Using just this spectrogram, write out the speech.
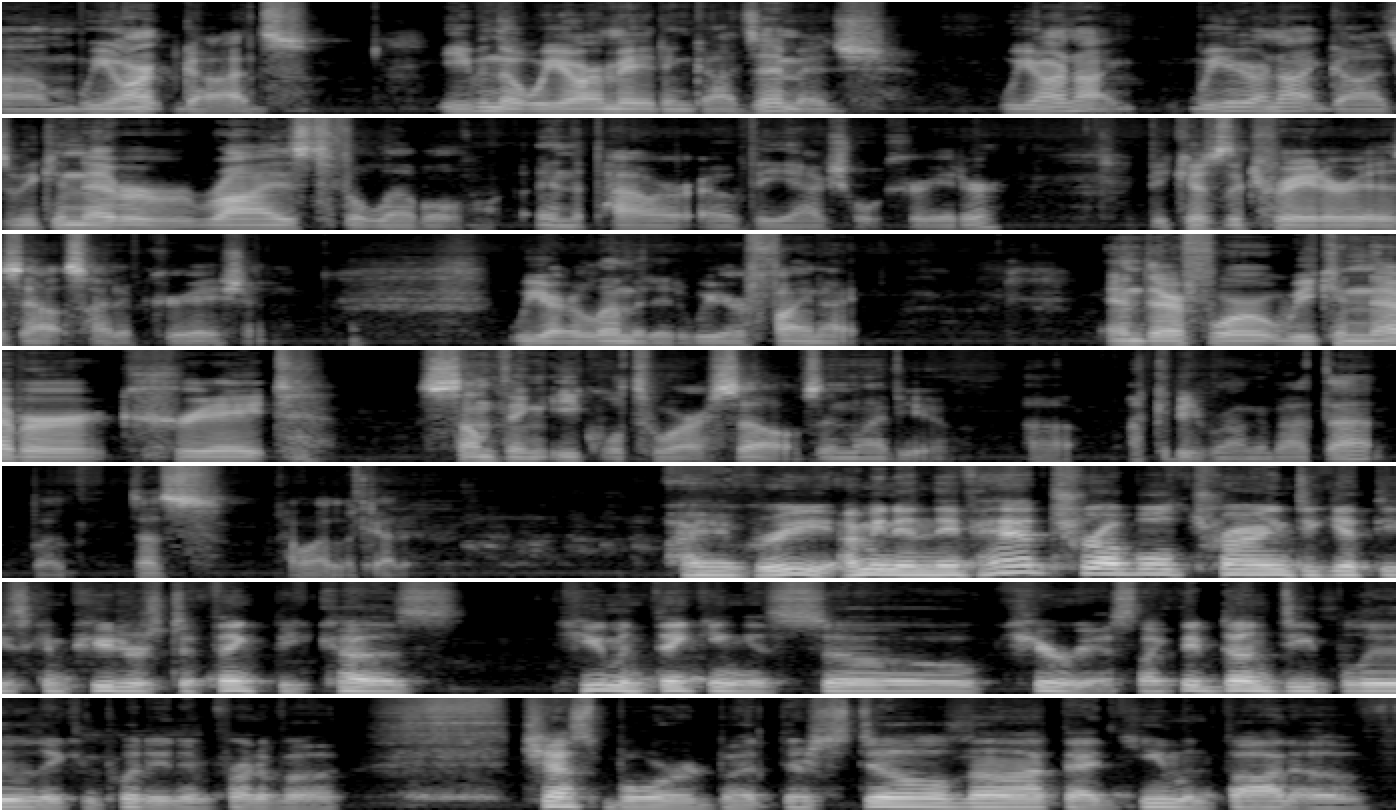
um, we aren't gods, even though we are made in God's image. We are not we are not gods. We can never rise to the level in the power of the actual creator because the creator is outside of creation. We are limited, we are finite. And therefore, we can never create something equal to ourselves, in my view. Uh, I could be wrong about that, but that's how I look at it. I agree. I mean, and they've had trouble trying to get these computers to think because human thinking is so curious. Like they've done Deep Blue, they can put it in front of a chessboard, but there's still not that human thought of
